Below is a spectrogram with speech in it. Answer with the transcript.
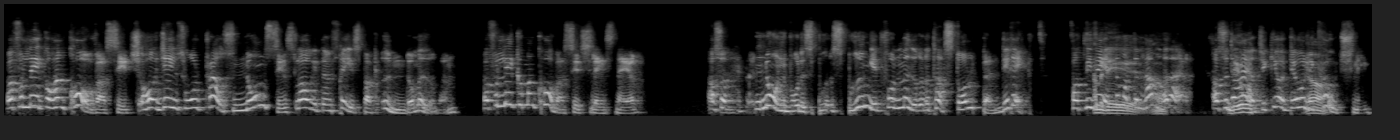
Varför lägger han Kovacic? Har James Ward-Prowse någonsin slagit en frispark under muren? Varför lägger man Kovacic längst ner? Alltså, någon borde spr sprungit från muren och tagit stolpen direkt. För att vi ja, vet om att den hamnar ja. där. Alltså det här tycker jag är dålig ja. coachning.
